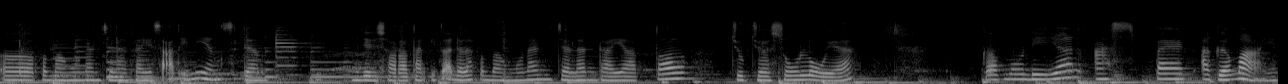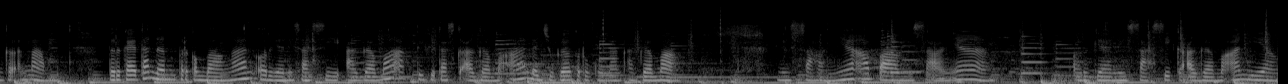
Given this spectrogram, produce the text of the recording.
uh, pembangunan jalan raya saat ini yang sedang menjadi sorotan itu adalah pembangunan jalan raya tol Jogja Solo ya. Kemudian aspek agama yang keenam berkaitan dengan perkembangan organisasi agama, aktivitas keagamaan dan juga kerukunan agama. Misalnya apa? Misalnya organisasi keagamaan yang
